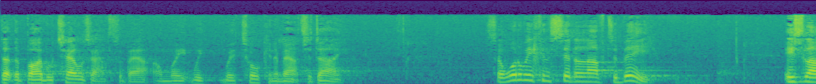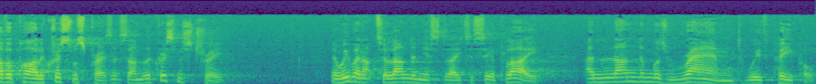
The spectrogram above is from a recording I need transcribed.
that the Bible tells us about and we, we, we're talking about today? So, what do we consider love to be? Is love a pile of Christmas presents under the Christmas tree? Now, we went up to London yesterday to see a play, and London was rammed with people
